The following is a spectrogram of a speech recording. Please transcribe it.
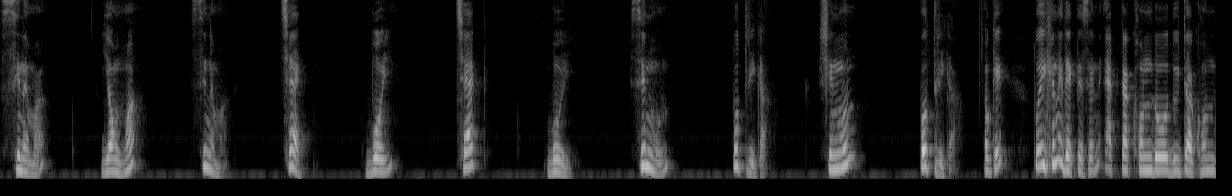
সিনেমা, ইয়ংহুয়া, সিনেমা। ছ্যাক, বই, ছ্যাক, বই। শিনমুন, পত্রিকা, শিনমুন, পত্রিকা। ওকে? তো এইখানে দেখতেছেন ১ টা খণ্ড, ২ টা খণ্ড,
